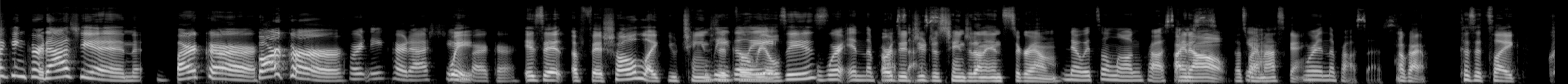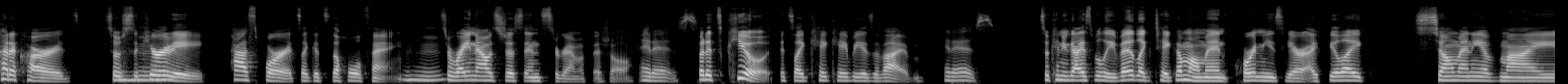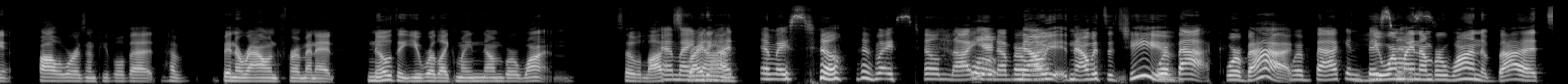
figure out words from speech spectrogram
fucking Kardashian Barker. Barker. Kourtney Kardashian Wait. Barker. Is it official? Like you changed Legally, it for realsies? We're in the process. Or did you just change it on Instagram? No, it's a long process. I know. That's why I'm asking. We're in the process. Okay. Because it's like credit cards, social Mhm. security, passports, like it's the whole thing. Mhm. So right now it's just Instagram official. It is. But it's cute. It's like KKB is a vibe. It is. So can you guys believe it? Like take a moment. Kourtney's here. I feel like so many of my followers and people that have been around for a minute know that you were like my number one. So lots Am I writing not? on Am I still? Am I still not your number now, one? Now it's achieved. We're back. We're back. We're back in business. you were my number one, but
